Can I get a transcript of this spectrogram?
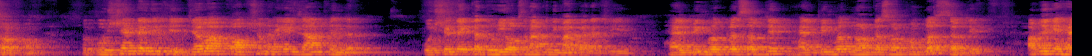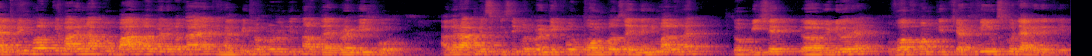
शॉर्ट फॉर्म तो क्वेश्चन टैग देखिए, जब आपका ऑप्शन रहेगा एग्ज़ाम के अंदर क्वेश्चन टैग का दो ही ऑप्शन आपके दिमाग में आना चाहिए। Helping verb plus subject helping verb not का शॉर्ट फॉर्म प्लस सब्जेक्ट अब देखिए हेल्पिंग वर्ब के बारे में आपको बार बार मैंने बताया कि हेल्पिंग वर्ब टोटल कितना होता है? 24 अगर आप में किसी को 24 कंपल्सरी नहीं मालूम है तो पीछे वीडियो है वर्क फॉर्म की चटनी, उसको जाके देखिए।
